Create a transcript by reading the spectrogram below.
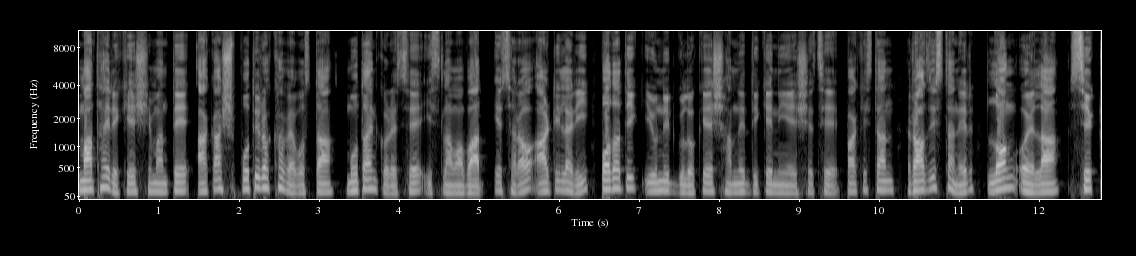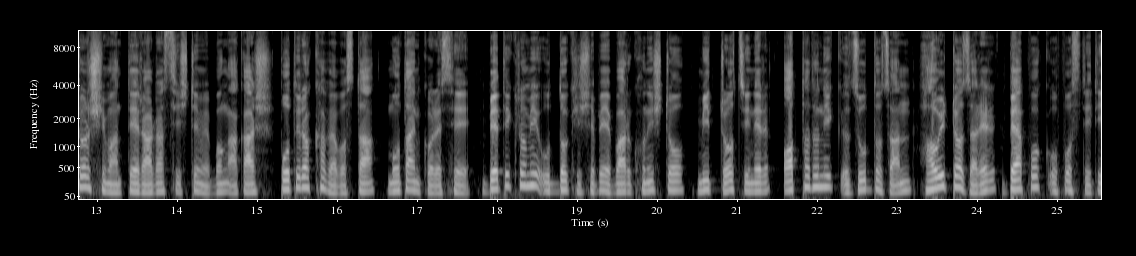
মাথায় রেখে সীমান্তে আকাশ প্রতিরক্ষা ব্যবস্থা মোতায়েন করেছে ইসলামাবাদ। এছাড়াও আর্টিলারি পদাতিক ইউনিটগুলোকে সামনের দিকে নিয়ে এসেছে। পাকিস্তান রাজস্থানের লংওয়েলা সেক্টর সীমান্তে রাডার সিস্টেম এবং আকাশ প্রতিরক্ষা ব্যবস্থা মোতায়েন করেছে। ব্যতিক্রমী উদ্যোগ হিসেবে এবার ঘনিষ্ঠ মিত্র চীনের অত্যাধুনিক যুদ্ধযান হাউইটজারের ব্যাপক উপস্থিতি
